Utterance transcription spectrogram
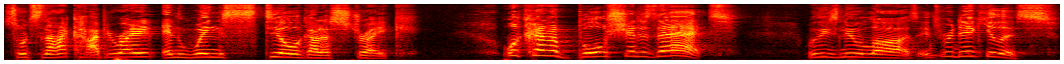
so it's not copyrighted, and Wings still got a strike. What kind of bullshit is that? With these new laws, it's ridiculous.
